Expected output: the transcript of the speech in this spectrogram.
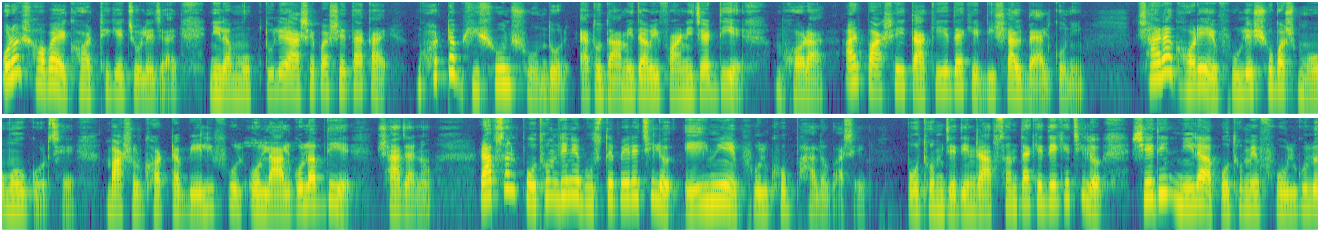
ওরা সবাই ঘর থেকে চলে যায়। নীলা মুখ তুলে আশেপাশে তাকায়। ঘরটা ভীষণ সুন্দর। এত দামি দামি ফার্নিচার দিয়ে ভরা আর পাশেই তাকিয়ে দেখে বিশাল ব্যালকনি। সারা ঘরে ফুলের সুবাস মৌ মৌ করছে। বাসর ঘরটা বেলি ফুল ও লাল গোলাপ দিয়ে সাজানো। রাফসান প্রথম দিনে বুঝতে পেরেছিল এই মেয়ে ফুল খুব ভালোবাসে। প্রথম যেদিন রাফসান তাকে দেখেছিল, সেদিন নীলা প্রথমে ফুলগুলো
